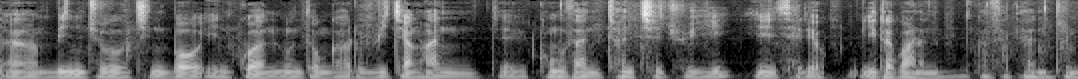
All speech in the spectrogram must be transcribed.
어, 민주 진보 인권 운동가로 위장한 이제 공산 전체주의 이 세력이라고 하는 것에 대한 좀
